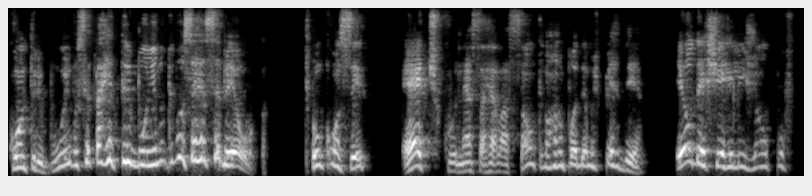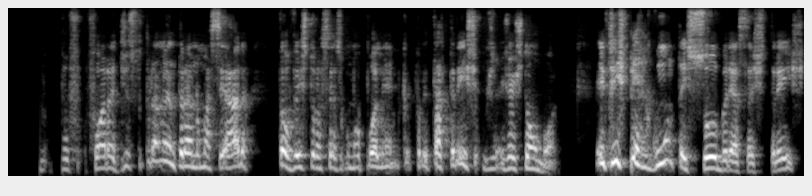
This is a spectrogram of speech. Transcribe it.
contribui, você está retribuindo o que você recebeu. Tem um conceito ético nessa relação que nós não podemos perder. Eu deixei religião por, por fora disso para não entrar numa seara, talvez trouxesse alguma polêmica. Eu falei, tá, três já estão bons. E fiz perguntas sobre essas três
